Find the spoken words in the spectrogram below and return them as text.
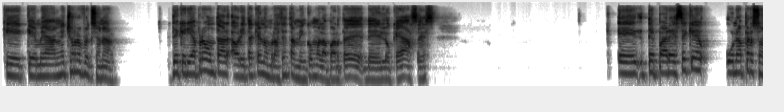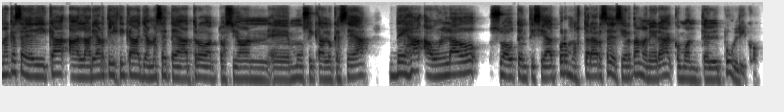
que, que me han hecho reflexionar. Te quería preguntar, ahorita que nombraste también como la parte de, de lo que haces, eh, ¿te parece que una persona que se dedica al área artística, llámese teatro, actuación, eh, música, lo que sea, deja a un lado su autenticidad por mostrarse de cierta manera como ante el público?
